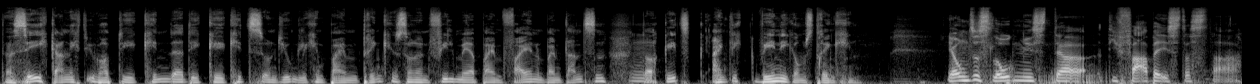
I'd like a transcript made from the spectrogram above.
da sehe ich gar nicht überhaupt die Kinder, die Kids und Jugendlichen beim Trinken, sondern viel mehr beim Feiern und beim Tanzen. Mhm. Da geht es eigentlich weniger ums Trinken. Ja, unser Slogan ist, der, die Farbe ist das Star.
